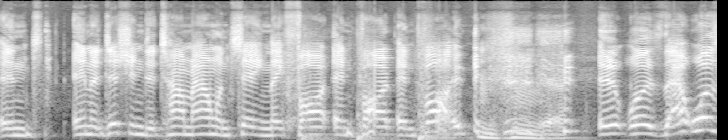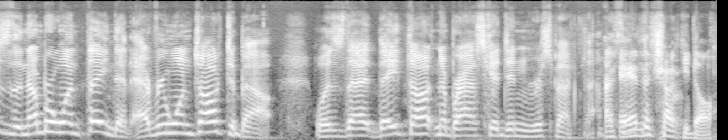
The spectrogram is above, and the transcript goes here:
and in addition to Tom Allen saying they fought and fought and fought, mm-hmm. it was that was the number one thing that everyone talked about was that they thought Nebraska didn't respect them. I think And the that's Chucky doll.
